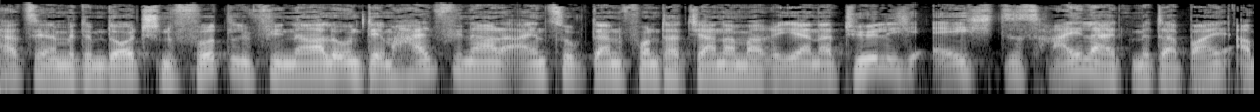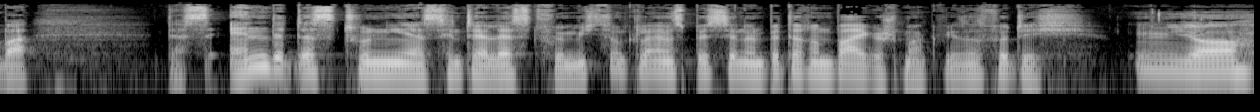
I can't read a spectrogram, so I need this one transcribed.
hat sie ja mit dem deutschen Viertelfinale und dem Halbfinaleinzug dann von Tatjana Maria natürlich echtes Highlight mit dabei, aber das Ende des Turniers hinterlässt für mich so ein kleines bisschen einen bitteren Beigeschmack. Wie ist es für dich? Ja,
